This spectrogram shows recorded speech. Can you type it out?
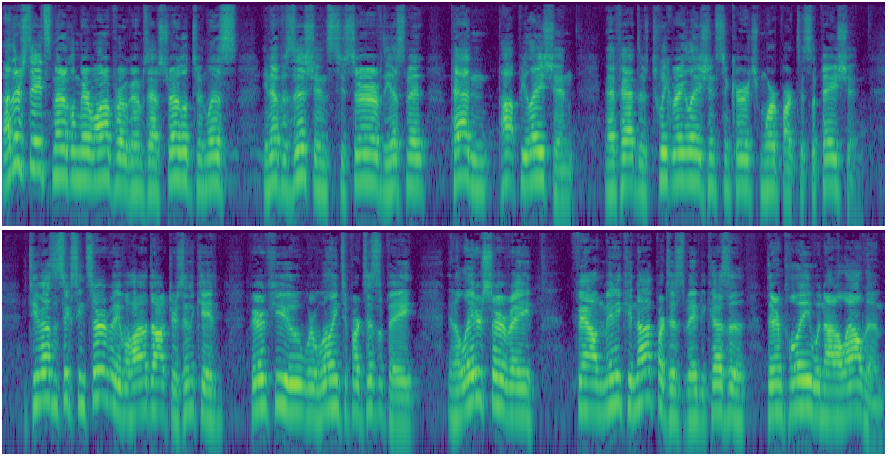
Other states' medical marijuana programs have struggled to enlist enough physicians to serve the estimated patent population and have had to tweak regulations to encourage more participation. A 2016 survey of Ohio doctors indicated very few were willing to participate. In a later survey, found many could not participate because of their employee would not allow them.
